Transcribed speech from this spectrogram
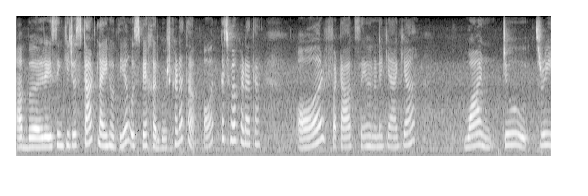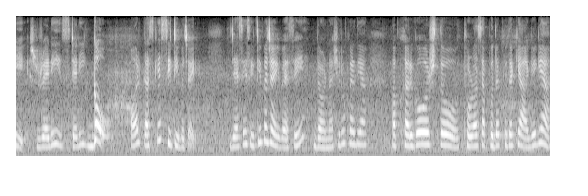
अब रेसिंग की जो स्टार्ट लाइन होती है, उस पर खरगोश खड़ा था और कछुआ खड़ा था और फटाक से उन्होंने क्या किया? One two three ready steady go और कस के सीटी बजाई। जैसे सीटी बजाई, वैसे ही दौड़ना शुरू कर दिया। अब खरगोश तो थोड़ा सा फुदक फुदक के आगे गया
